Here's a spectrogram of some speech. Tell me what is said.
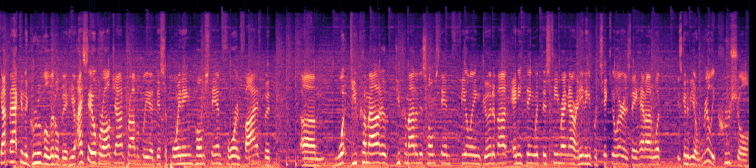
got back in the groove a little bit here. I say overall, John, probably a disappointing homestand, four and five. But um, what do you come out of? Do you come out of this homestand feeling good about anything with this team right now, or anything in particular as they head on what is going to be a really crucial,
